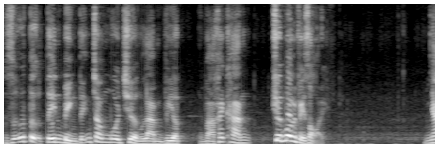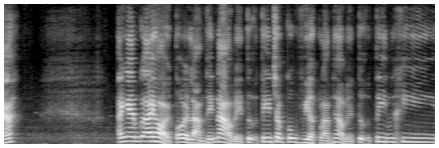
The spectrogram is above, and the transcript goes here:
Giữ tự tin bình tĩnh trong môi trường làm việc và khách hàng chuyên môn phải giỏi nhá anh em có ai hỏi tôi làm thế nào để tự tin trong công việc làm thế nào để tự tin khi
